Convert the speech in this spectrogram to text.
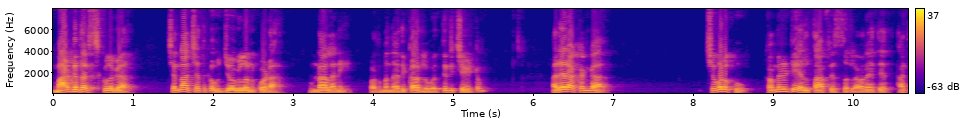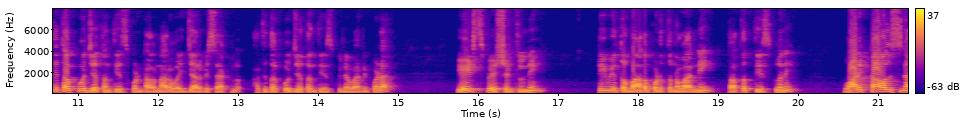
మార్గదర్శకులుగా చిన్న చితక ఉద్యోగులను కూడా ఉండాలని కొంతమంది అధికారులు ఒత్తిడి చేయటం అదే రకంగా చివరకు కమ్యూనిటీ హెల్త్ ఆఫీసర్లు ఎవరైతే అతి తక్కువ జీతం తీసుకుంటా ఉన్నారో వైద్య ఆరోగ్య శాఖలో అతి తక్కువ జీతం తీసుకునే వారిని కూడా ఎయిడ్స్ పేషెంట్లని టీబీతో బాధపడుతున్న వారిని దత్తత తీసుకొని వారికి కావలసిన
